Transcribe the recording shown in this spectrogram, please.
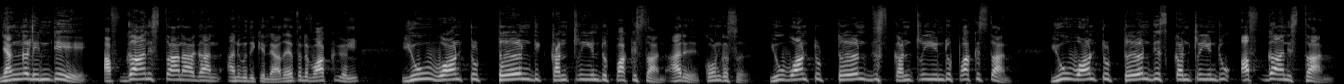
ഞങ്ങൾ ഇന്ത്യയെ അഫ്ഗാനിസ്ഥാനാകാൻ അനുവദിക്കില്ല. അദ്ദേഹത്തിന്റെ വാക്കുകൾ you want to turn the country into Pakistan ആര്? Congress. You want to turn this country into Pakistan you want to turn this country into Afghanistan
